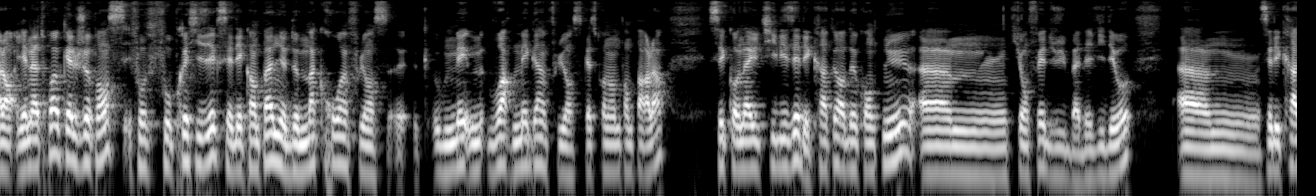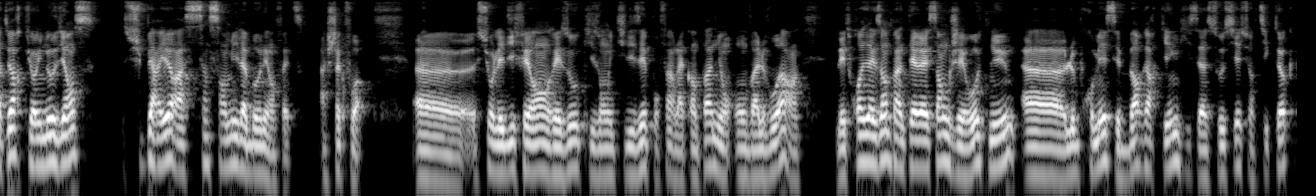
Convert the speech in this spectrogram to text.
Alors, il y en a trois auxquels je pense. Il faut, préciser que c'est des campagnes de macro-influence, euh, voire méga-influence. Qu'est-ce qu'on entend par là? C'est qu'on a utilisé des créateurs de contenu euh, qui ont fait bah, des vidéos. C'est des créateurs qui ont une audience supérieure à 500 000 abonnés, en fait, à chaque fois. sur les différents réseaux qu'ils ont utilisés pour faire la campagne, on, va le voir. Les trois exemples intéressants que j'ai retenus, le premier, c'est Burger King qui s'est associé sur TikTok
